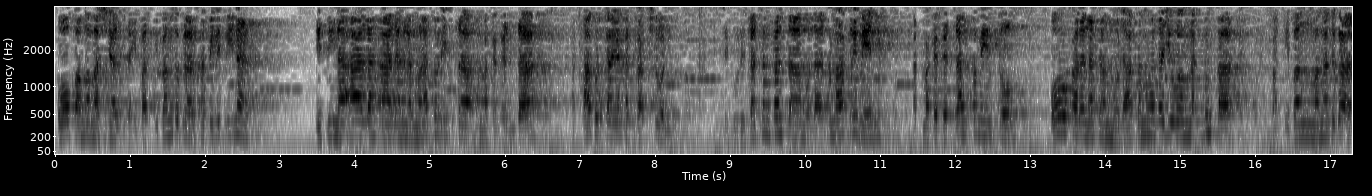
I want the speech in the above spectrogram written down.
o pamamasyal sa iba't ibang lugar sa Pilipinas. Isinaalang-alang ng mga turista ang magaganda at abot kayang atraksyon, seguridad ng bansa mula sa mga krimen at magagandang komento o karanasan mula sa mga dayuhang nagpunta sa iba't ibang mga lugar.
